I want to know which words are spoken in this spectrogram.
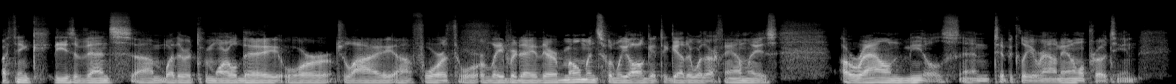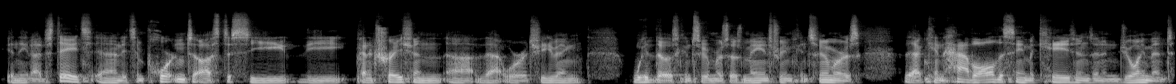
I think these events, um, whether it's Memorial Day or July uh, 4th or, or Labor Day, they're moments when we all get together with our families around meals and typically around animal protein in the United States. And it's important to us to see the penetration uh, that we're achieving with those consumers, those mainstream consumers that can have all the same occasions and enjoyment,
